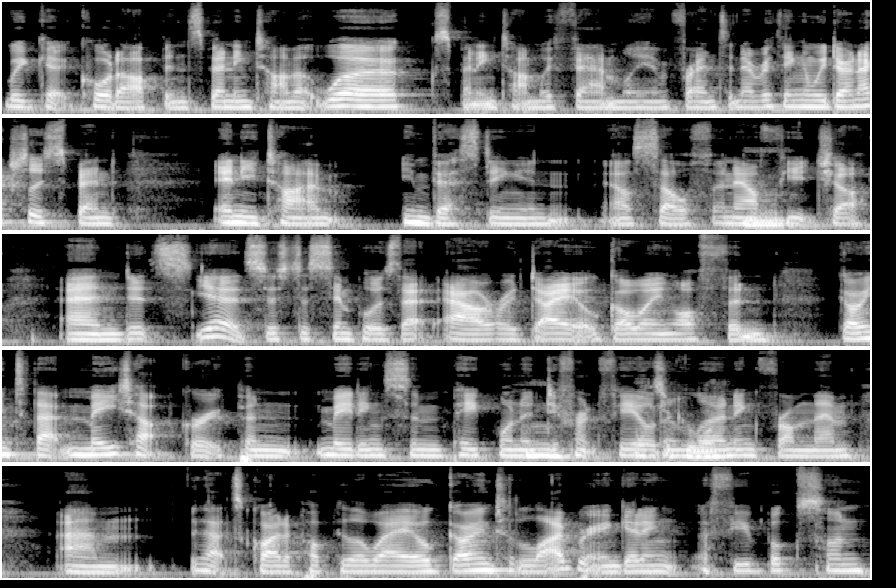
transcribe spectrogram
we get caught up in spending time at work, spending time with family and friends and everything, and we don't actually spend any time investing in ourselves and our mm. future. And it's yeah, it's just as simple as that hour a day or going off and going to that meetup group and meeting some people in a different field and learning from them. Um, that's quite a popular way, or going to the library and getting a few books on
